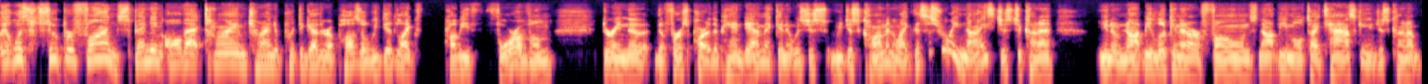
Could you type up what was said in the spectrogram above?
it was super fun spending all that time trying to put together a puzzle. We did like probably four of them during the the first part of the pandemic and it was just we just commented like this is really nice just to kind of you know, not be looking at our phones, not be multitasking, and just kind of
